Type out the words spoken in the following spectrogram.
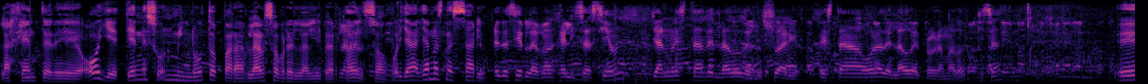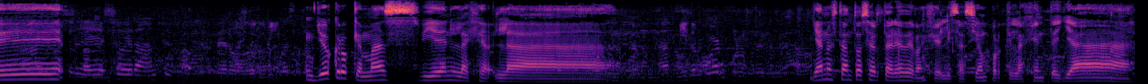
la gente de, "Oye, tienes un minuto para hablar sobre la libertad Claro. del software." Ya ya no es necesario. Es decir, la evangelización ya no está del lado del usuario, está ahora del lado del programador, quizá. Eh, yo creo que más bien la, la- ya no es tanto hacer tarea de evangelización porque la gente ya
